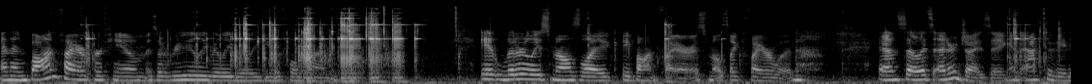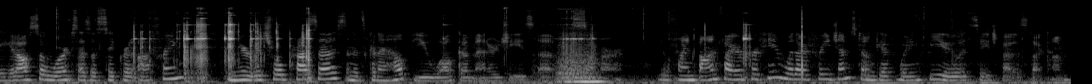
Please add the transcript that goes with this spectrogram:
And then bonfire perfume is a really, really, really beautiful blend. It literally smells like a bonfire. It smells like firewood. And so it's energizing and activating. It also works as a sacred offering in your ritual process, and it's going to help you welcome energies of summer. You'll find Bonfire Perfume with our free gemstone gift waiting for you at sagegoddess.com.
